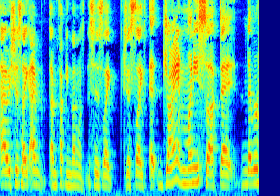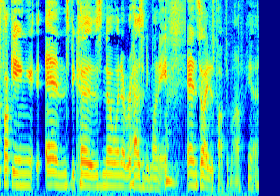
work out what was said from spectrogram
I was just like, I'm I'm fucking done with this. Is like just like a giant money suck that never fucking ends because no one ever has any money. And so I just popped him off. Yeah.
